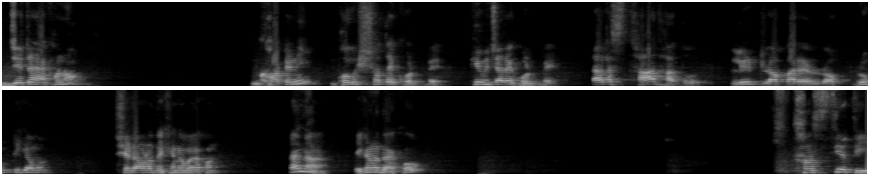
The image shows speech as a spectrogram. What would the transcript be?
যেটা এখনও ঘটেনি, ভবিষ্যতে ঘটবে ফিউচারে ঘটবে। তাহলে স্থা ধাতুর লিড লকারের রপ- রূপটি কেমন সেটা আমরা দেখে নেবো এখন তাই না এখানে দেখো স্থাস্যতি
